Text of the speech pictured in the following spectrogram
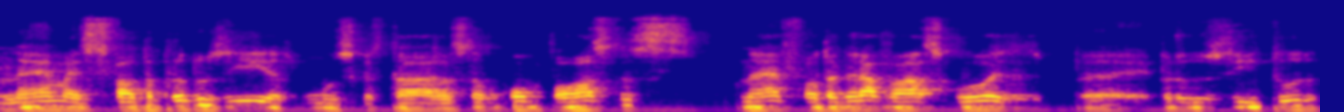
né, mas falta produzir. As músicas tá, elas estão compostas, né, falta gravar as coisas, é, produzir tudo.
